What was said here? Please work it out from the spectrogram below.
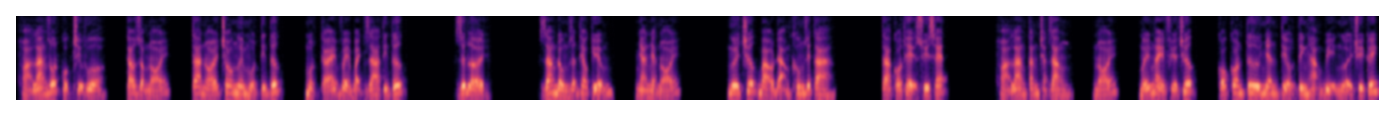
Hỏa lang rốt cuộc chịu thua, cao giọng nói, ta nói cho ngươi một tin tức, một cái về bạch gia tin tức. Dứt lời. Giang Đồng dẫn theo kiếm, nhàn nhạt nói. Ngươi trước bảo đảm không giết ta. Ta có thể suy xét. Hỏa lang cắn chặt răng, nói, mấy ngày phía trước, có con tư nhân tiểu tinh hạm bị người truy kích,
